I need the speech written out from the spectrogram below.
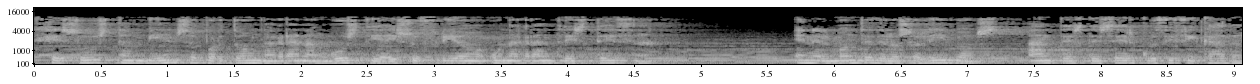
Jesús también soportó una gran angustia y sufrió una gran tristeza en el monte de los olivos antes de ser crucificado.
